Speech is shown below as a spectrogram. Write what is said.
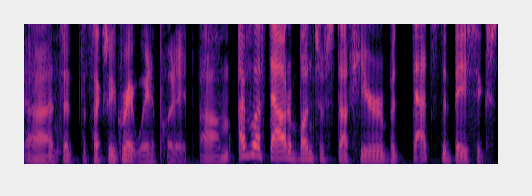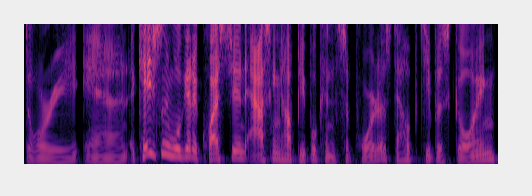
Uh, that's, a, that's actually a great way to put it. Um, I've left out a bunch of stuff here, but that's the basic story. And occasionally we'll get a question asking how people can support us to help keep us going.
